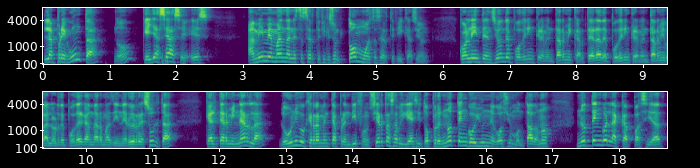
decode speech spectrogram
la pregunta, ¿no? Que ella se hace es, a mí me mandan esta certificación, tomo esta certificación, con la intención de poder incrementar mi cartera, de poder incrementar mi valor, de poder ganar más dinero. Y resulta que al terminarla, lo único que realmente aprendí fueron ciertas habilidades y todo, pero no tengo hoy un negocio montado, no. No tengo la capacidad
